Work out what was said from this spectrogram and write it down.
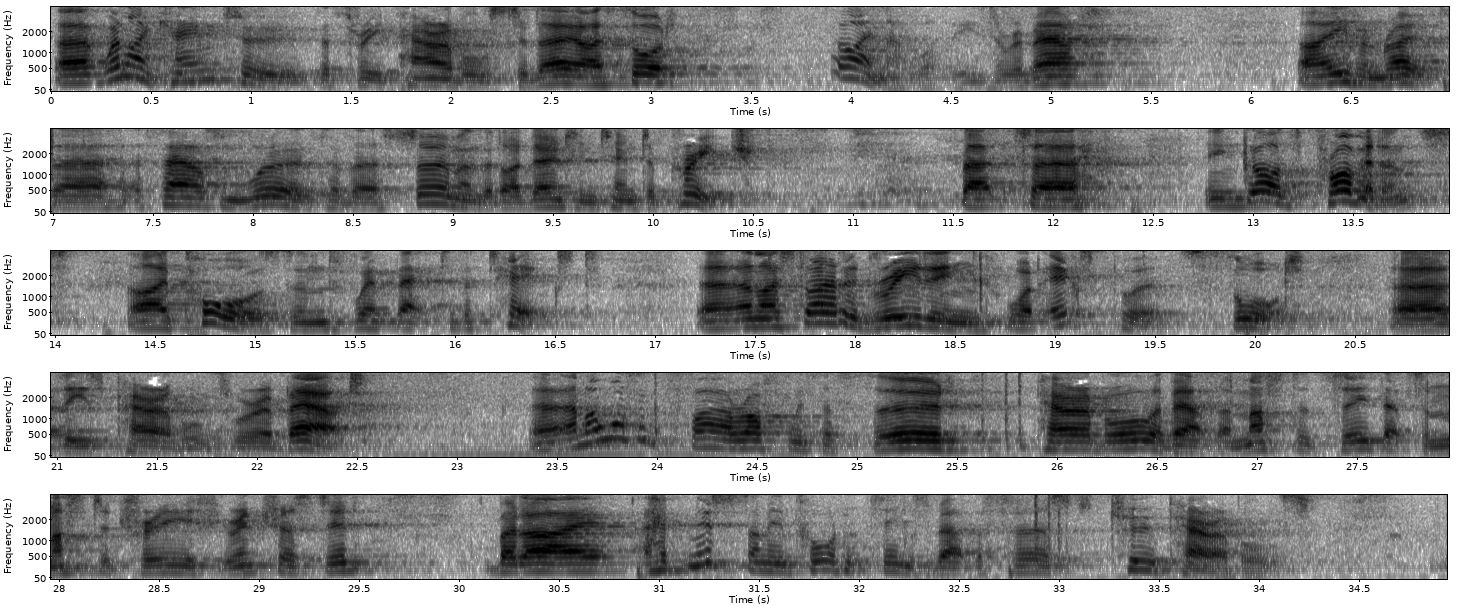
Uh, when I came to the three parables today, I thought, oh, I know what these are about. I even wrote uh, a thousand words of a sermon that I don't intend to preach. But uh, in God's providence, I paused and went back to the text. Uh, and I started reading what experts thought uh, these parables were about. Uh, and I wasn't far off with the third parable about the mustard seed. That's a mustard tree if you're interested. But I had missed some important things about the first two parables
